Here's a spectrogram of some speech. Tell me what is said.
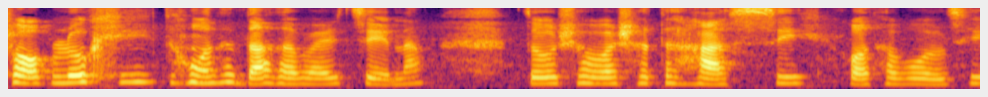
সব লোকই তোমাদের দাদাভাইয়ের চেনা। তো সবার সাথে হাসছি, কথা বলছি।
